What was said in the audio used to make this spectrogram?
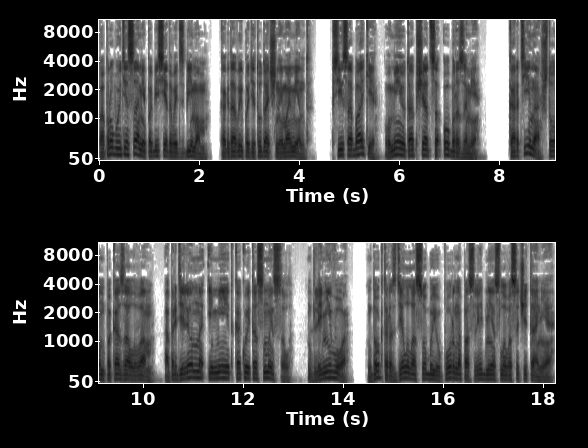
попробуйте сами побеседовать с Бимом, когда выпадет удачный момент. Пси-собаки умеют общаться образами, Картина, что он показал вам, определенно имеет какой-то смысл. Для него. Доктор сделал особый упор на последнее словосочетание.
